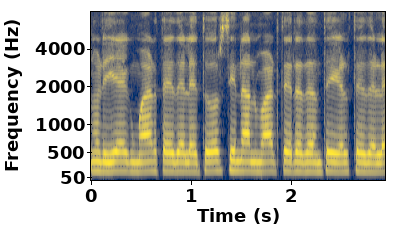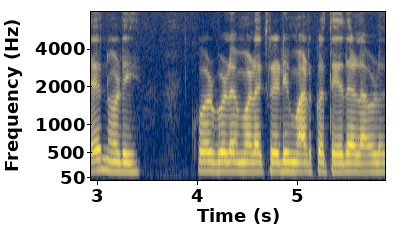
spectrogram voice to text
ನೋಡಿ, ಹೇಗೆ ಮಾಡ್ತಾ ಇದ್ದಾಳೆ, ತೋರಿಸಿ ನಾನು ಮಾಡ್ತಾ ಅಂತ ಹೇಳ್ತಾ ಇದ್ದಾಳೆ. ನೋಡಿ ಕೋಡ್ಬಳೆ ಮಾಡೋಕ್ಕೆ ರೆಡಿ ಮಾಡ್ಕೊತಾ ಇದ್ದಾಳೆ ಅವಳು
